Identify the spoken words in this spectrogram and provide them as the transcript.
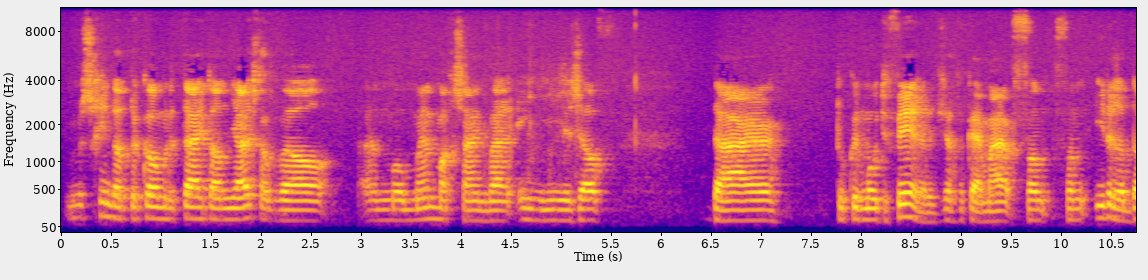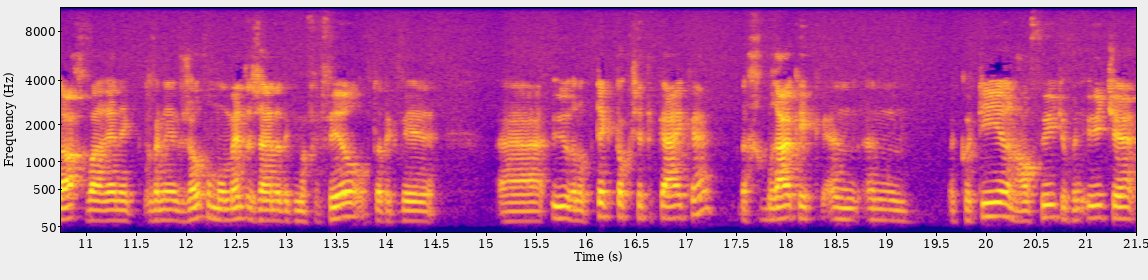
misschien dat de komende tijd dan juist ook wel een moment mag zijn waarin je jezelf daartoe kunt motiveren. Dat je zegt, oké, maar van, van iedere dag waarin ik, wanneer er zoveel momenten zijn dat ik me verveel of dat ik weer eh, uren op TikTok zit te kijken, dan gebruik ik een, een, een kwartier, een half uurtje of een uurtje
